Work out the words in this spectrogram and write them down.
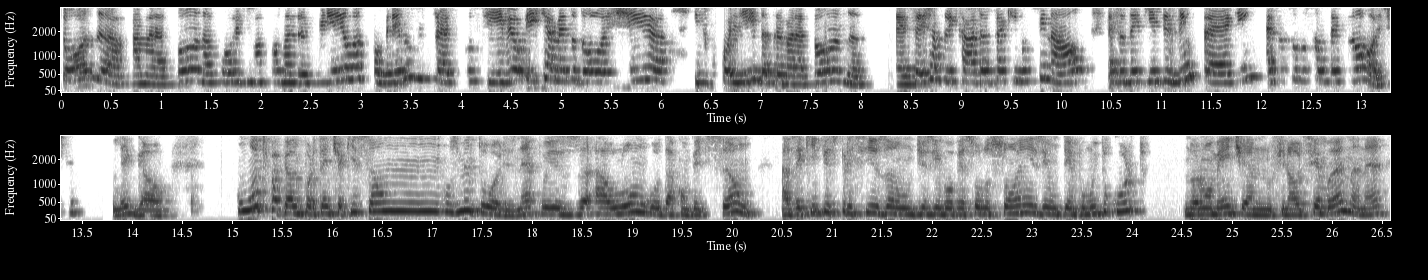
toda a maratona ocorra de uma forma tranquila, com menos estresse possível e que a metodologia escolhida para a maratona é, seja aplicada para que no final essas equipes entreguem essa solução tecnológica. Legal. Um outro papel importante aqui são os mentores, né? Pois ao longo da competição as equipes precisam desenvolver soluções em um tempo muito curto normalmente é no final de semana, né?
